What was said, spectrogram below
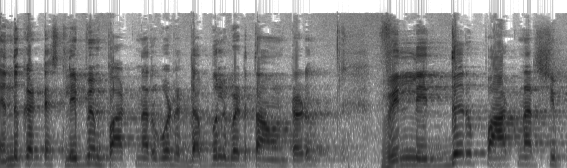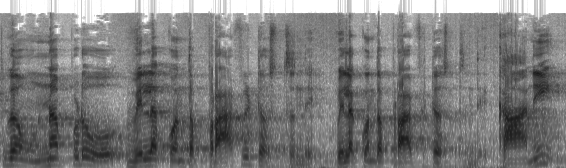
ఎందుకంటే స్లీపింగ్ పార్ట్నర్ కూడా డబ్బులు పెడతా ఉంటాడు. వీళ్ళిద్దరు పార్ట్నర్షిప్గా ఉన్నప్పుడు వీళ్ళకి కొంత ప్రాఫిట్ వస్తుంది వీళ్ళకి కొంత ప్రాఫిట్ వస్తుంది. కానీ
